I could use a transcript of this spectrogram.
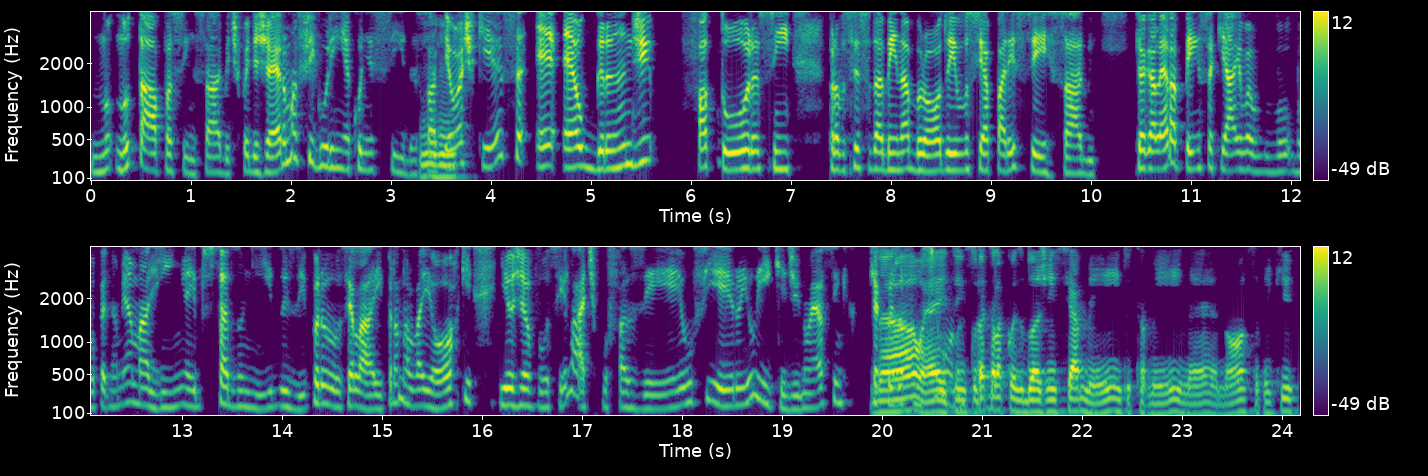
no, no tapa, assim, sabe? Tipo, ele já era uma figurinha conhecida, sabe? Uhum. Eu acho que esse é, é o grande fator, assim, pra você se dar bem na Broadway e você aparecer, sabe? Que a galera pensa que, ah, eu vou, vou pegar minha malinha, ir pros Estados Unidos, ir pro, sei lá, ir pra Nova York, e eu já vou, sei lá, tipo, fazer o Fiero e o Wicked. Não é assim que, a coisa Não, funciona. é, e tem toda sabe? aquela coisa do agenciamento também, né? Nossa, tem que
